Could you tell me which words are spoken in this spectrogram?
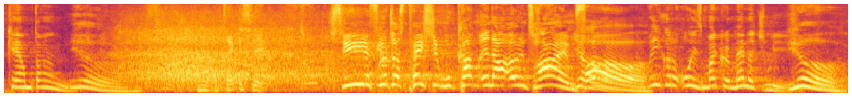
Okay, I'm done. Yeah. Take a seat. See, if you're just patient, we'll come in our own time. Yo, Fuck. why you gotta always micromanage me? Yo.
